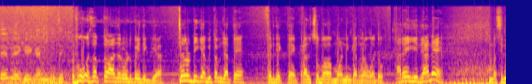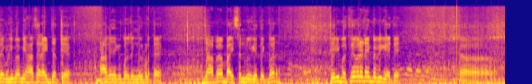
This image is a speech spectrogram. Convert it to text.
टाइम एक एक एनिमल वो सब तो आज रोड पे ही दिख गया। चलो ठीक है, अभी तो हम जाते हैं, फिर देखते हैं। कल सुबह मॉर्निंग करना होगा तो। अरे, ये ध्यान है? मसीना गुड़ी में हम यहाँ से राइट जाते हैं। आगे जाके पूरा जंगल पड़ता है। जहाँ पे हम बाइसन मिल गए थे एक बार। तेरी बर्थडे वाले टाइम पे भी गए थे। हाँ।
